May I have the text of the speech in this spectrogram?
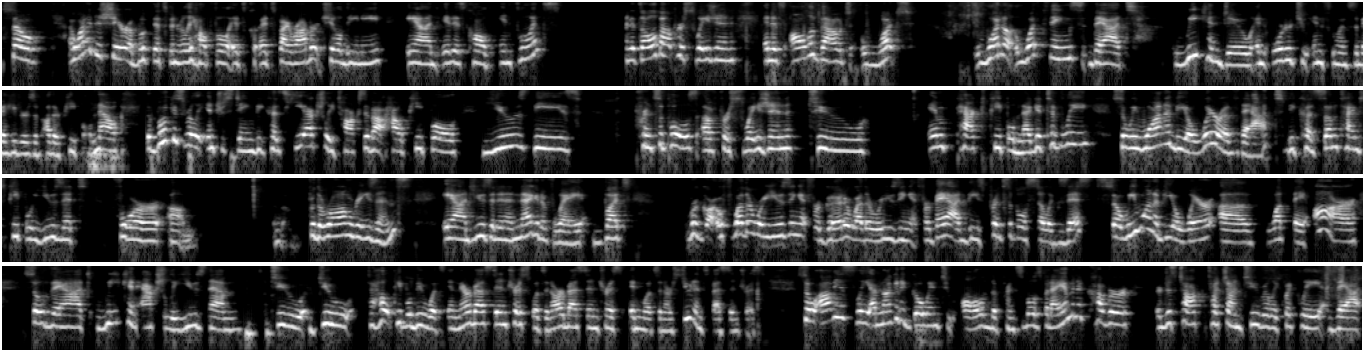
So, I wanted to share a book that's been really helpful. It's it's by Robert Cialdini and it is called Influence. And it's all about persuasion and it's all about what what what things that we can do in order to influence the behaviors of other people. Now, the book is really interesting because he actually talks about how people use these principles of persuasion to impact people negatively. So we want to be aware of that because sometimes people use it for um, for the wrong reasons and use it in a negative way. But regard whether we're using it for good or whether we're using it for bad these principles still exist so we want to be aware of what they are so that we can actually use them to do to help people do what's in their best interest what's in our best interest and what's in our students best interest so obviously i'm not going to go into all of the principles but i am going to cover or just talk touch on two really quickly that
